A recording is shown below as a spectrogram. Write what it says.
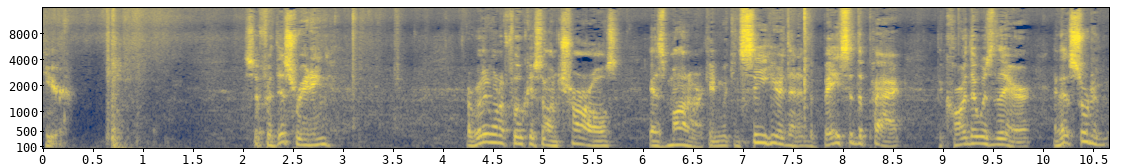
here. So for this reading, I really want to focus on Charles as monarch. And we can see here that at the base of the pack, the card that was there, and that sort of,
